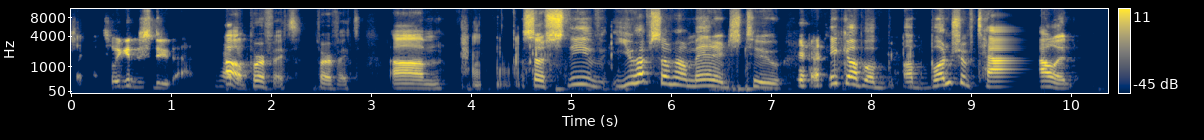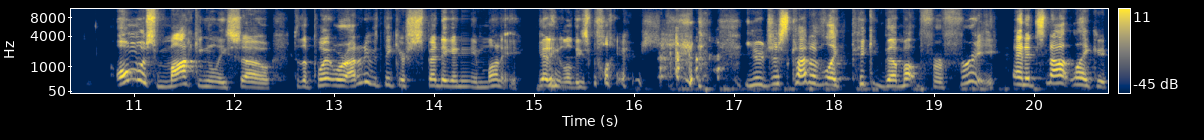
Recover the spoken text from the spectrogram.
segment, so we could just do that. Oh, perfect, perfect. Um, so Steve, you have somehow managed to pick up a, a bunch of talent, almost mockingly so, to the point where I don't even think you're spending any money getting all these players. you're just kind of like picking them up for free, and it's not like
